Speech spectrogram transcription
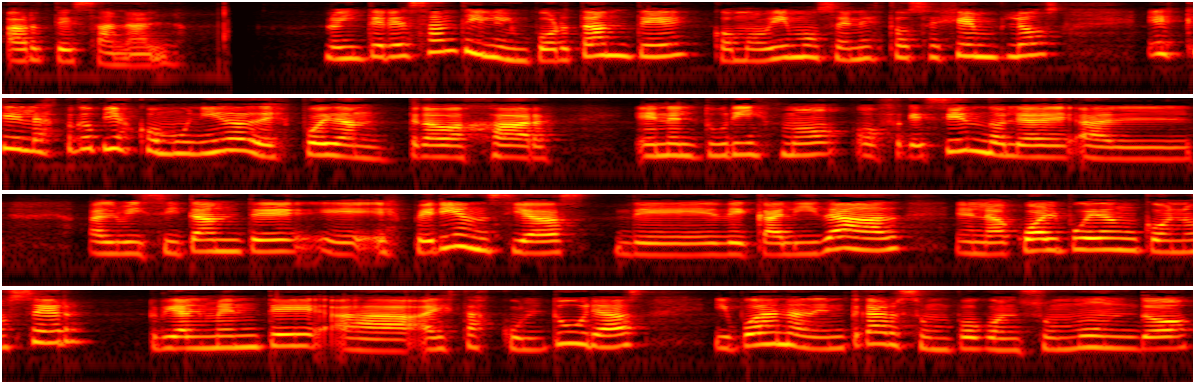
artesanal. Lo interesante y lo importante, como vimos en estos ejemplos, es que las propias comunidades puedan trabajar en el turismo ofreciéndole al, visitante eh, experiencias de, calidad en la cual puedan conocer realmente a estas culturas y puedan adentrarse un poco en su mundo,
